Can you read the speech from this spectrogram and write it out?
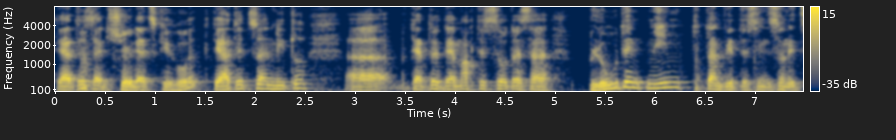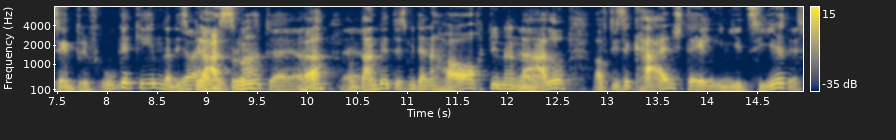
der hat das, ein Schönheitschirurg, der hat jetzt so ein Mittel, äh, der der macht es so, dass er Blut entnimmt, dann wird es in so eine Zentrifuge gegeben, dann ist Ja, Plasma, Blut, ja, ja. Und dann wird es mit einer hauchdünnen Nadel auf diese kahlen Stellen injiziert. Das.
